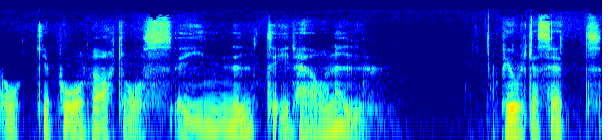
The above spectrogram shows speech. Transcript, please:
och påverkar oss i nutid, här och nu. På olika sätt.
